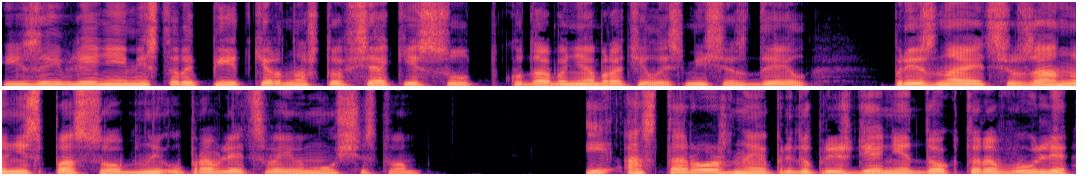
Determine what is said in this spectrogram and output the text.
и заявление мистера Питкерна, что всякий суд, куда бы ни обратилась миссис Дейл, признает Сюзанну неспособной управлять своим имуществом, и осторожное предупреждение доктора Вулли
